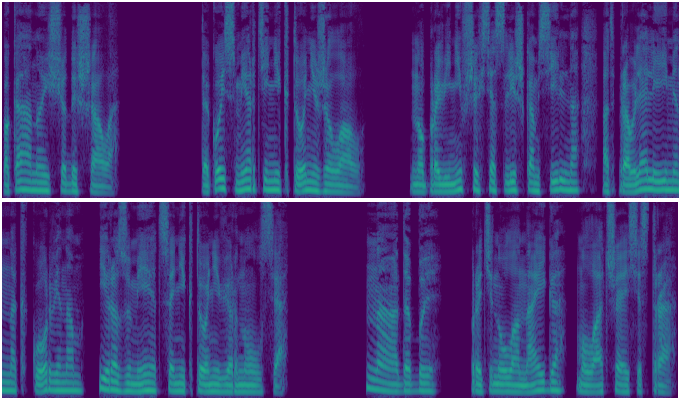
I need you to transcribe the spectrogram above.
пока оно еще дышало. Такой смерти никто не желал но провинившихся слишком сильно отправляли именно к Корвинам, и, разумеется, никто не вернулся. «Надо бы», — протянула Найга, младшая сестра.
